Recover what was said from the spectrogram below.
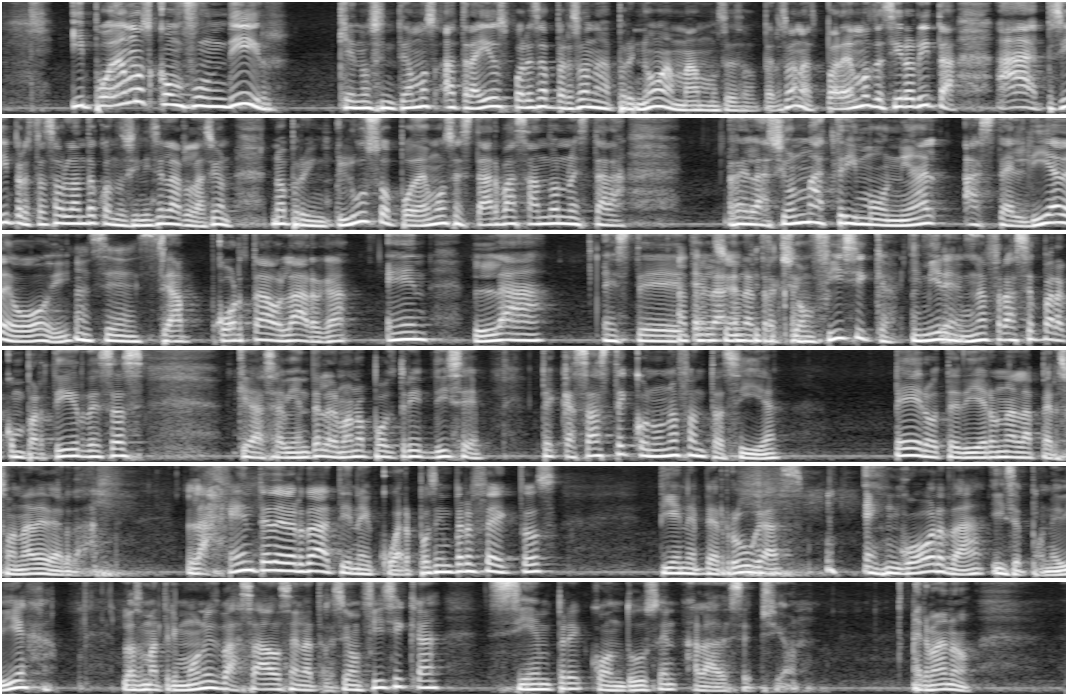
Y podemos confundir que nos sintamos atraídos por esa persona, pero no amamos a esas personas. Podemos decir ahorita, ah, pues sí, pero estás hablando cuando se inicia la relación. No, pero incluso podemos estar basando nuestra relación matrimonial hasta el día de hoy, Así es. sea corta o larga, en la, este, en la- Atracción en la física. atracción física. Y Así miren, es. una frase para compartir de esas que se avienta el hermano Paul Tripp dice, te casaste con una fantasía, pero te dieron a la persona de verdad. La gente de verdad tiene cuerpos imperfectos, tiene verrugas, engorda y se pone vieja. Los matrimonios basados en la atracción física siempre conducen a la decepción. Hermano,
